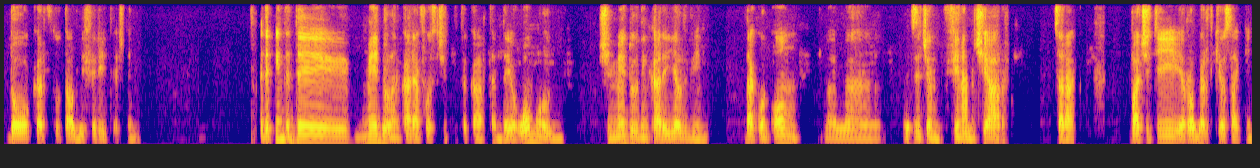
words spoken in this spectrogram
două cărți total diferite, știi? Depinde de mediul în care a fost citită cartea, de omul și mediul din care el vine. Dacă un om, uh, să zicem, financiar, sărac, va citi Robert Kiyosaki,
